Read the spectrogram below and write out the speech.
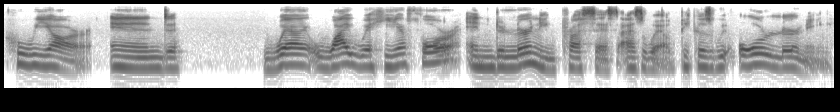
who we are and where why we're here for and the learning process as well because we're all learning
